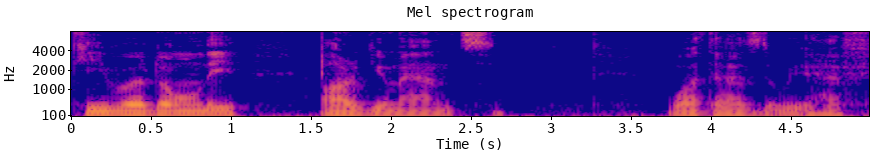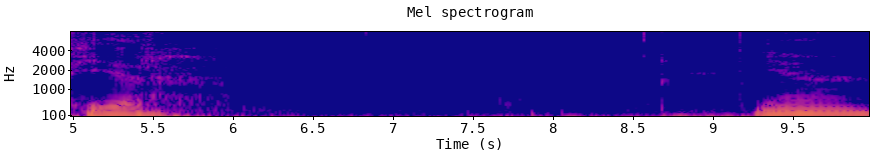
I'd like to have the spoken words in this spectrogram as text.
keyword only arguments. What else do we have here? Yeah.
